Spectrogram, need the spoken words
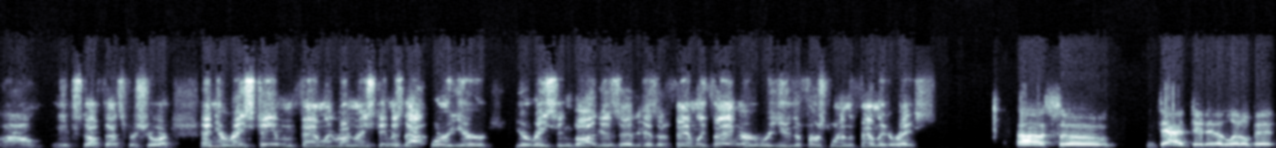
Wow, neat stuff, that's for sure. And your race team, family run race team, is that where your your racing bug is it is it a family thing or were you the first one in the family to race? Uh, so dad did it a little bit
